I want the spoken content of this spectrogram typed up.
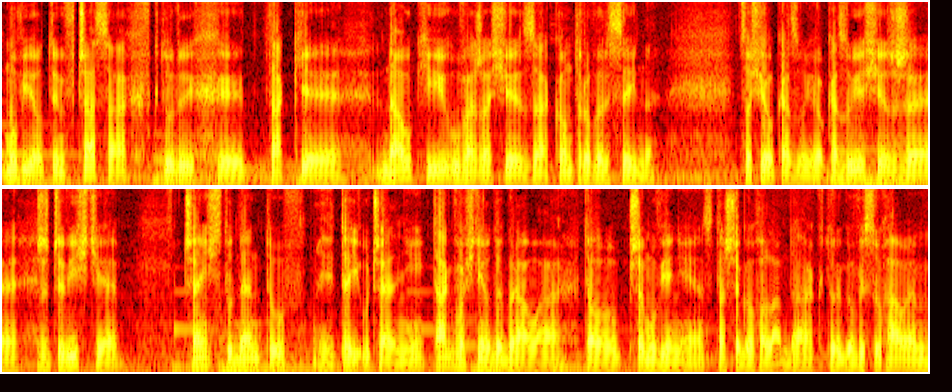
mówi o tym w czasach, w których y, takie nauki uważa się za kontrowersyjne. Co się okazuje? Okazuje się, że rzeczywiście część studentów tej uczelni tak właśnie odebrała to przemówienie starszego Holanda, którego wysłuchałem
